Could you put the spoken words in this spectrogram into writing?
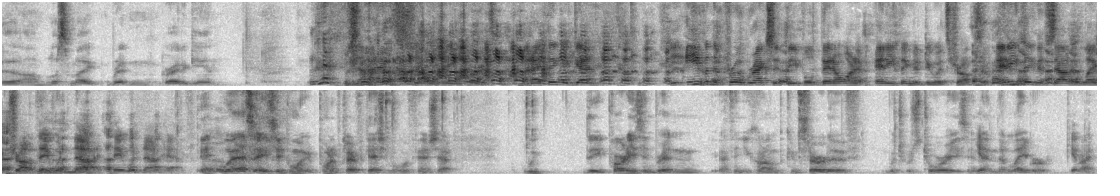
um, let's make Britain great again? Not in so many words. And I think again, even the pro-Brexit people, they don't want to have anything to do with Trump. So anything that sounded like Trump, they would not, they would not have. Well, that's an interesting point, point of clarification before we finish up. We, the parties in Britain, I think you call them conservative, which was Tories, and Yep. then the Labour, Yep. right?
